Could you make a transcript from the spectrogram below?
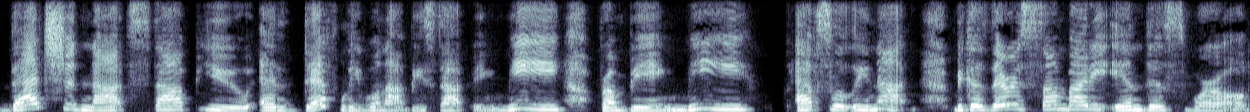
That should not stop you and definitely will not be stopping me from being me Absolutely not. Because there is somebody in this world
